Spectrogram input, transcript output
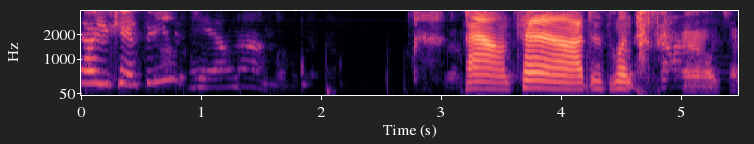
no, you can't see it. Hell no. Pound Town. I just went. Pound Town.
